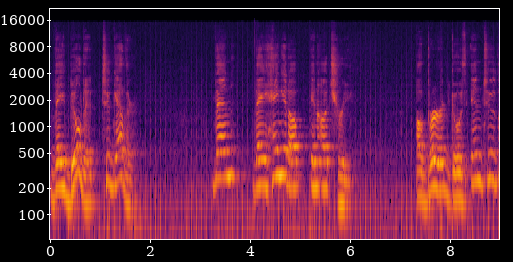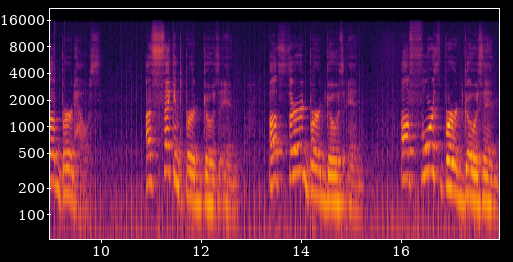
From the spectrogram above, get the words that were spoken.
They build it together. Then they hang it up in a tree. A bird goes into the birdhouse. A second bird goes in. A third bird goes in. A fourth bird goes in.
